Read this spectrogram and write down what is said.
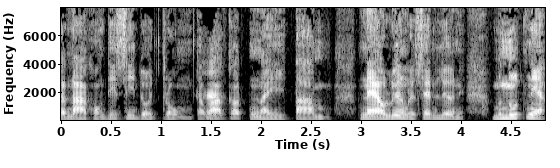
ตนาของดิสนีย์โดยตรง แต่ว่าก็ในตามแนวเรื่องหรือเส้นเรื่องเนี่ยมนุษย์เนี่ย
